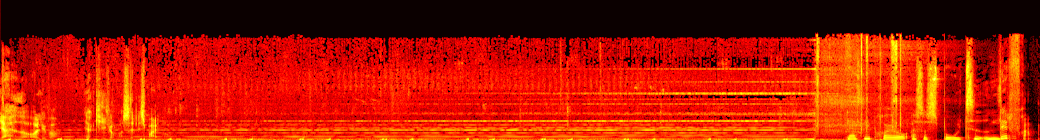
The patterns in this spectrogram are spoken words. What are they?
Jeg hedder Oliver, jeg kigger mig selv i spejlet. Lad os lige prøve at så spole tiden lidt frem.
